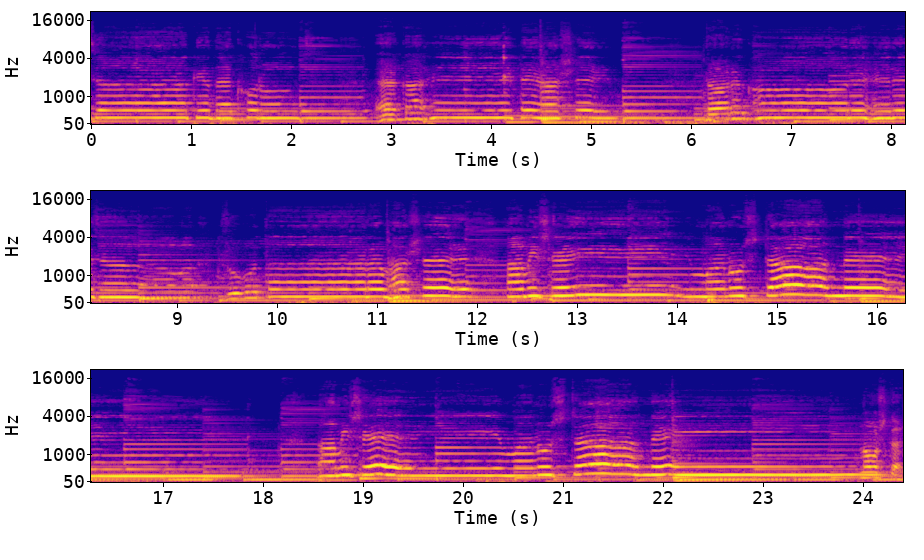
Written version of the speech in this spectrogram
যাকে দেখো রোজ, একা হেঁটে আসে, তার ঘর হেরে যাওয়া ধ্রুবতার ভাসে। আমি সেই মানুষটা নেই। আমি সেই মানুষটা নেই। নমস্কার।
